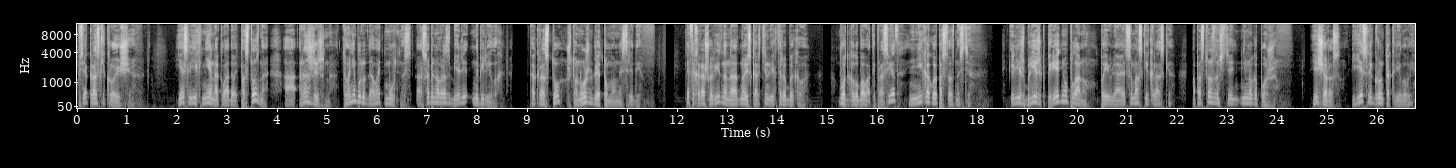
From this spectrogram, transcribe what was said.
Все краски кроющие. Если их не накладывать пастозно, а разжиженно, то они будут давать мутность, особенно в разбеле на белилах. Как раз то, что нужно для туманной среды. Это хорошо видно на одной из картин Виктора Быкова. Вот голубоватый просвет, никакой пастозности. И лишь ближе к переднему плану появляются мазки краски о пастозности немного позже. Еще раз, если грунт акриловый,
